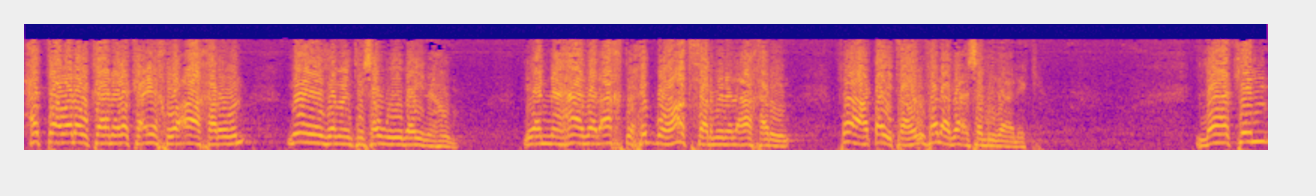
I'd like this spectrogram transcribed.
حتى ولو كان لك إخوة آخرون ما يلزم أن تسوي بينهم لأن هذا الأخ تحبه أكثر من الآخرين فأعطيته فلا بأس بذلك. لكن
